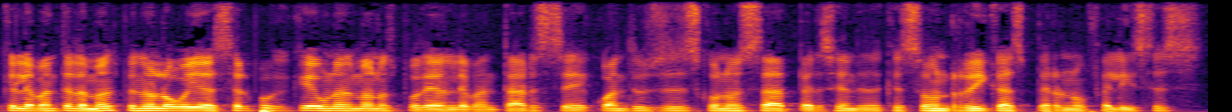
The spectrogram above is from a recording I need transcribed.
que levante las manos, pero no lo voy a hacer porque unas manos podrían levantarse. ¿Cuántos de ustedes conocen a personas que son ricas pero no felices?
